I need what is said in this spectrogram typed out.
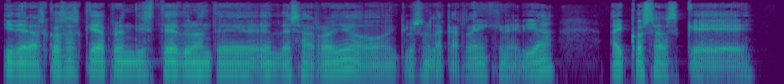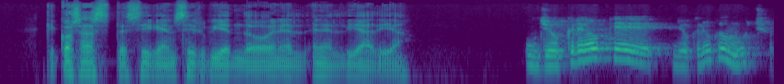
Y de las cosas que aprendiste durante el desarrollo o incluso en la carrera de ingeniería, ¿hay cosas que, qué cosas te siguen sirviendo en el, en el día a día? Yo creo que, yo creo que mucho.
